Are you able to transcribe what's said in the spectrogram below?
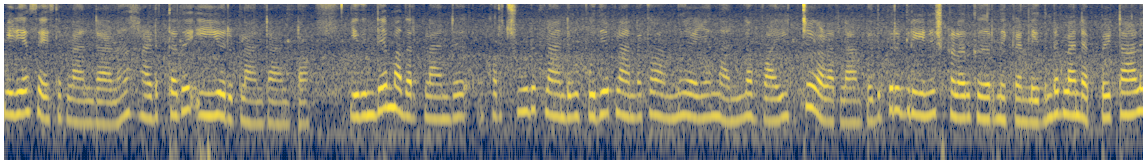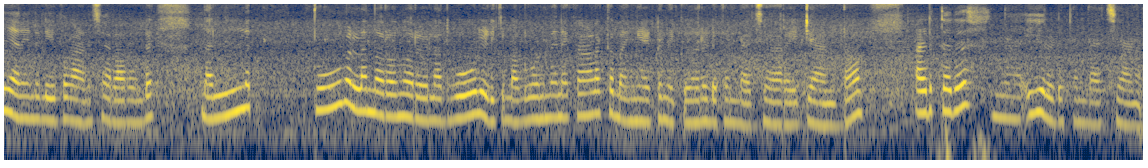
മീഡിയം സൈസ് പ്ലാന്റാണ് ആണ്. അടുത്തത് ഈ ഒരു പ്ലാന്റാണ് കേട്ടോ ഇതിന്റെ മദർ പ്ലാന്റ് കുറച്ചുകൂടി പ്ലാന്റ് ഇപ്പോൾ പുതിയ പ്ലാന്റൊക്കെ വന്നു കഴിഞ്ഞാൽ നല്ല വൈറ്റ് കളറിലാണ് കേട്ടോ ഇതിപ്പോൾ ഒരു ഗ്രീനിഷ് കളർ കയറി നിൽക്കണില്ല? ഇതിന്റെ പ്ലാന്റ് എപ്പോൾ ഞാൻ ഇതിന്റെ ലീഫ് കാണിച്ചു തരാറുണ്ട്. നല്ല തൂവെള്ളം നിറമെന്ന് പറയുമല്ലോ അതുപോലെ ഇരിക്കും. മകളൂണിമേനേക്കാളൊക്കെ ഭംഗിയായിട്ട് നിൽക്കുന്ന ഒരു ഡിഫൻ ബാച്ച് വെറൈറ്റി ആണ് കേട്ടോ അടുത്തത് ഈ ഒരു ഡിഫൻ ബാച്ചാണ്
